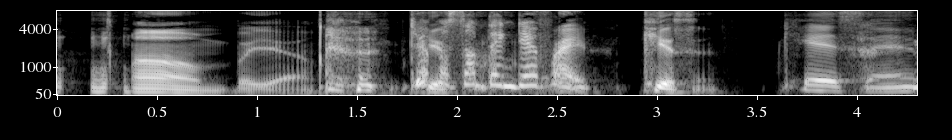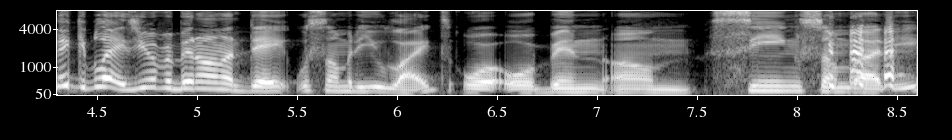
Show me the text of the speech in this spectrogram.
um, but yeah, Give Kiss. us something different. kissing. Kissing. Nikki Blades, you ever been on a date with somebody you liked, or or been um seeing somebody,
